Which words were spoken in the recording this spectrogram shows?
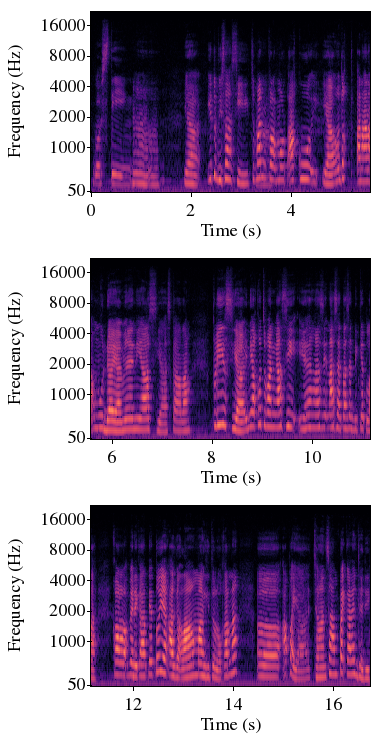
ghosting Heeh. ya itu bisa sih cuman Hmm. kalau menurut aku ya untuk anak-anak muda ya milenials ya sekarang please ya ini aku cuman ngasih ya ngasih nasihat sedikit lah kalau PDKT tuh yang agak lama gitu loh karena eh, apa ya jangan sampai kalian jadi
